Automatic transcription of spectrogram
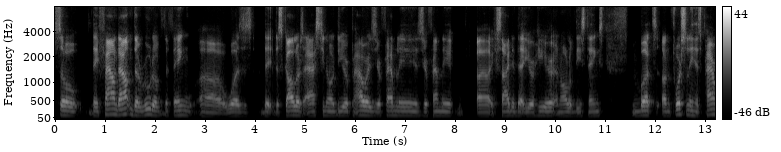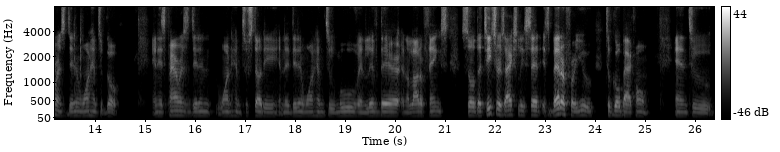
so they found out the root of the thing uh, was the, the scholars asked, you know, do your power is your family, is your family uh, excited that you're here? and all of these things. But unfortunately, his parents didn't want him to go. And his parents didn't want him to study and they didn't want him to move and live there and a lot of things. So the teachers actually said, it's better for you to go back home and to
